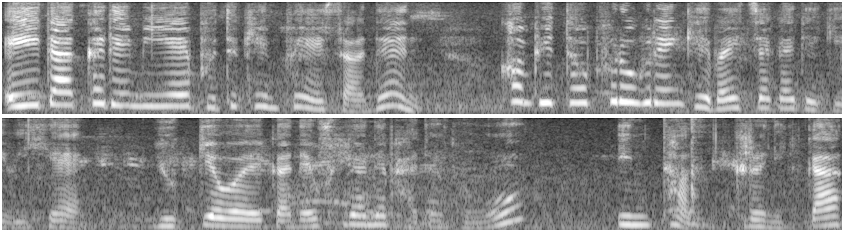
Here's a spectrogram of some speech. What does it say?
에이다 아카데미의 부트캠프에서는 컴퓨터 프로그램 개발자가 되기 위해 6개월간의 훈련을 받은 후 인턴, 그러니까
